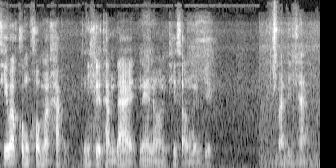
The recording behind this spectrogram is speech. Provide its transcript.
ที่ว่าคมๆอะครับ นี่คือทำได้แน่นอนที่ 20,000กิกสวัสดีครับ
